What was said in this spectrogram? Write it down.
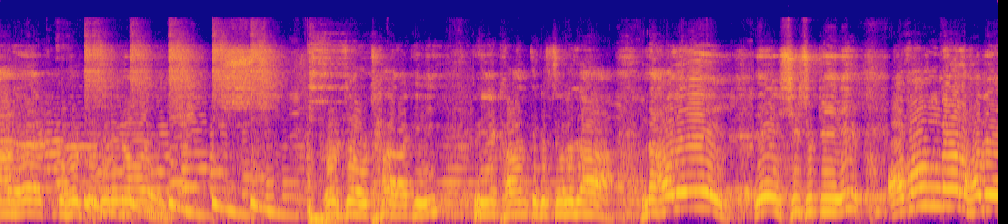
আর এক মুহূর্ত দেরি নয়। সূর্য ওঠার আগেই তুই এখান থেকে চলে যা। না হলে এই শিশুটি অমঙ্গল হবে।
